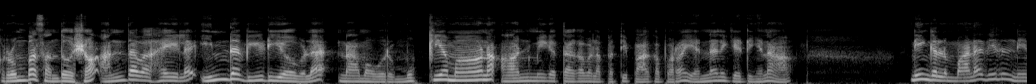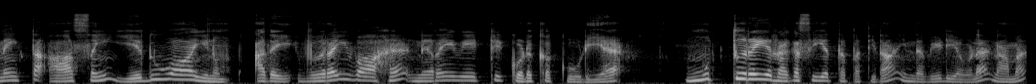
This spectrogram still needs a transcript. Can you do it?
ரொம்ப சந்தோஷம். அந்த வகையில் இந்த வீடியோவில் நாம் ஒரு முக்கியமான ஆன்மீக தகவலை பற்றி பார்க்க போகிறோம் என்னன்னு கேட்டிங்கன்னா நீங்கள் மனதில் நினைத்த ஆசை எதுவாயினும் அதை விரைவாக நிறைவேற்றி கொடுக்கக்கூடிய முத்துரை ரகசியத்தை பற்றி தான் இந்த வீடியோவில் நாம்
